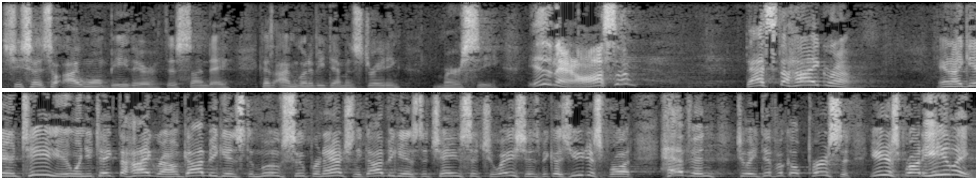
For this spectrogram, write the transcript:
She said, so I won't be there this Sunday because I'm going to be demonstrating mercy. Isn't that awesome? That's the high ground. And I guarantee you, when you take the high ground, God begins to move supernaturally. God begins to change situations because you just brought heaven to a difficult person. You just brought healing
